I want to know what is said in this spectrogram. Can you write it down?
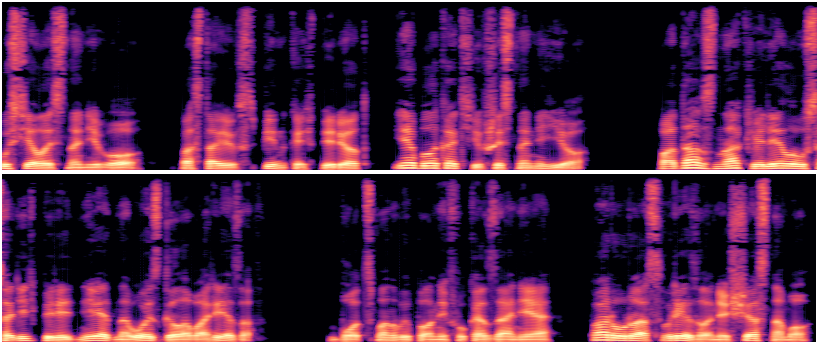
уселась на него, поставив спинкой вперед и облокотившись на нее. Подав знак, велела усадить перед ней одного из головорезов. Боцман, выполнив указание, пару раз врезал несчастному,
